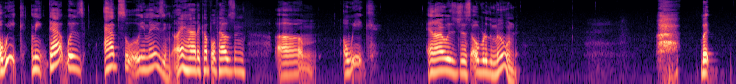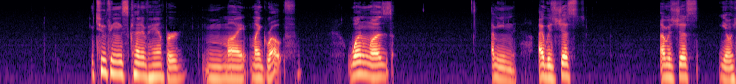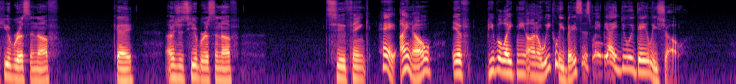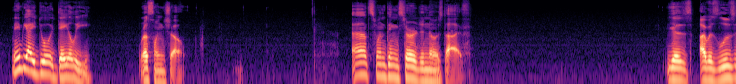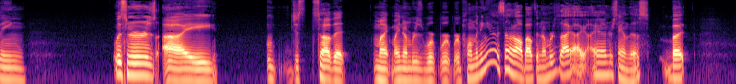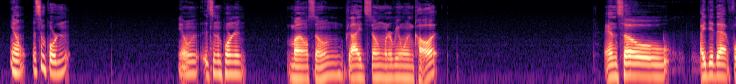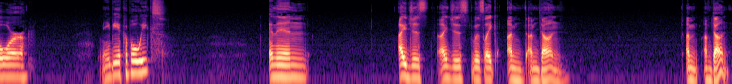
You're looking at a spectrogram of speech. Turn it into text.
a week i mean that was absolutely amazing. I had a couple thousand um, a week, and I was just over the moon. But two things kind of hampered my my growth. One was I mean, I was just I was just, you know, hubris enough okay. I was just hubris enough to think, hey, I know if people like me on a weekly basis, maybe I do a daily show. Maybe I do a daily wrestling show. That's when things started to nosedive. Because I was losing listeners, I just saw that my my numbers were, were, were plummeting. Yeah, it's not all about the numbers. I, I, I understand this. But you know, it's important. You know, it's an important milestone, guide stone, whatever you want to call it. And so I did that for maybe a couple weeks. And then I just I just was like I'm I'm done. I'm I'm done.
